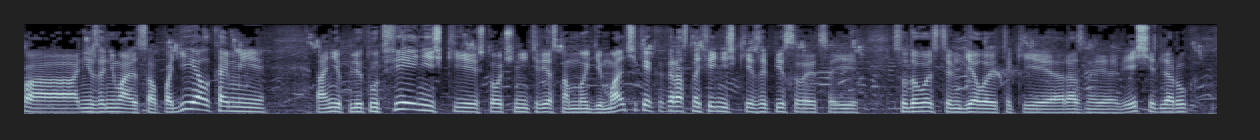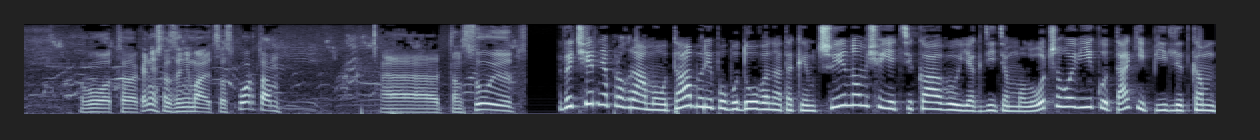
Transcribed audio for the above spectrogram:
а, они занимаются поделками, они плетут фенечки, что очень интересно, многие мальчики как раз на фенечки записываются и с удовольствием делают такие разные вещи для рук. Вот, э, конечно, занимаются спортом, э, танцуют, Вечірня програма у таборі побудована таким чином, що є цікавою як дітям молодшого віку, так і підліткам.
